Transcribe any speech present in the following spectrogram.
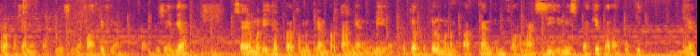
terobosan yang bagus, inovatif yang bagus. Sehingga saya melihat bahwa Kementerian Pertanian ini ya betul-betul menempatkan informasi ini sebagai barang publik. Ya,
